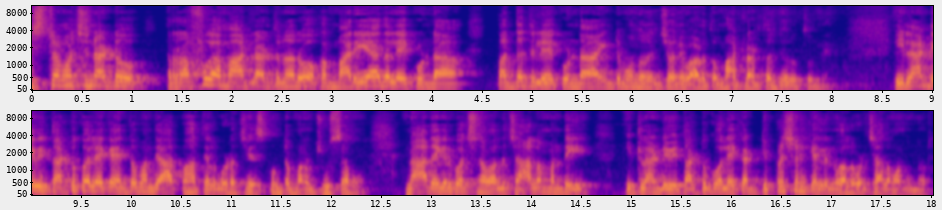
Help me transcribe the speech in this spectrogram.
ఇష్టం వచ్చినట్టు రఫ్గా మాట్లాడుతున్నారు. ఒక మర్యాద లేకుండా పద్ధతి లేకుండా ఇంటి ముందు నుంచొని వాళ్ళతో మాట్లాడటం జరుగుతుంది. ఇలాంటివి తట్టుకోలేక ఎంతోమంది ఆత్మహత్యలు కూడా చేసుకుంటాం మనం చూసాము. నా దగ్గరికి వచ్చిన వాళ్ళు చాలామంది ఇట్లాంటివి తట్టుకోలేక డిప్రెషన్కి వెళ్ళిన వాళ్ళు కూడా చాలామంది ఉన్నారు.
